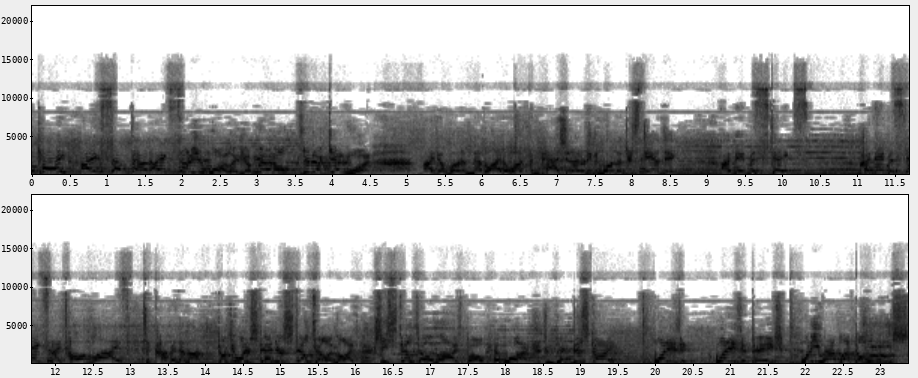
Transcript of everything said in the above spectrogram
Okay, I accept that. I accept. What do you it. want, lady? A medal? You're not getting one. I don't want a medal. I don't want compassion. I don't even want understanding. I made mistakes. I made mistakes and I told lies to cover them up. Don't you understand? You're still telling lies. She's still telling lies, Bo. And why? To protect this guy? What is it? What is it, Paige? What do you have left to lose?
